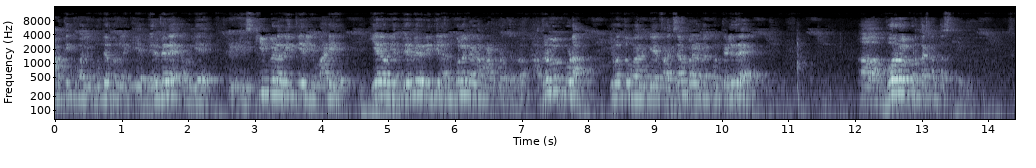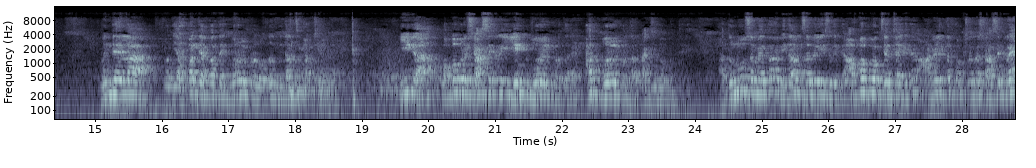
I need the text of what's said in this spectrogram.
ಆರ್ಥಿಕವಾಗಿ ಮುಂದೆ ಬರಲಿಕ್ಕೆ ಬೇರೆ ಬೇರೆ ಅವರಿಗೆ ಈ ಸ್ಕೀಮ್ಗಳ ರೀತಿಯಲ್ಲಿ ಮಾಡಿ, ಏನು ಅವರಿಗೆ ಬೇರೆ ಬೇರೆ ರೀತಿಯಲ್ಲಿ ಅನುಕೂಲಗಳನ್ನ ಮಾಡ್ಕೊಡ್ತಿದ್ರು. ಅದರಲ್ಲೂ ಕೂಡ ಇವತ್ತು ನಿಮಗೆ ಫಾರ್ ಎಕ್ಸಾಂಪಲ್ ಹೇಳ್ಬೇಕು ಅಂತ ಹೇಳಿದ್ರೆ ಬೋರ್ವೆಲ್ ಕೊಡ್ತಕ್ಕಂಥ ಸ್ಕೀಮ್. ಮುಂದೆ ಎಲ್ಲ ಒಂದು ಎಪ್ಪತ್ತು ಎಪ್ಪತ್ತೈದು ಬೋರ್ವೆಲ್ ಕೊಡೋದು ಒಂದೊಂದು ವಿಧಾನಸಭಾ ಕ್ಷೇತ್ರ. ಈಗ ಒಬ್ಬೊಬ್ಬರು ಶಾಸಕರಿಗೆ ಎಂಟು ಬೋರ್ವೆಲ್ ಕೊಡ್ತಾರೆ, ಹತ್ತು ಬೋರ್ವೆಲ್ ಕೊಡ್ತಾರೆ ಮ್ಯಾಕ್ಸಿಮಮ್ ಅಂತ. ಅದನ್ನೂ ಸಮೇತ ವಿಧಾನಸಭೆಯಲ್ಲಿ ಈ ಸರಿ ವ್ಯಾಪಕವಾಗಿ ಚರ್ಚೆ ಆಗಿದೆ. ಆಡಳಿತ ಪಕ್ಷದ ಶಾಸಕರೇ,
